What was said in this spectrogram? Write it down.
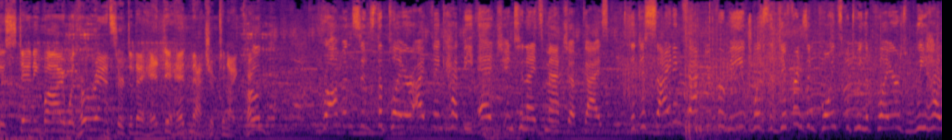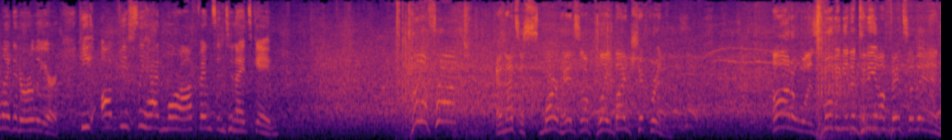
Is standing by with her answer to the head-to-head -head matchup tonight. Carlin? Robinson's the player I think had the edge in tonight's matchup, guys. The deciding factor for me was the difference in points between the players we highlighted earlier. He obviously had more offense in tonight's game. To the front! And that's a smart heads-up play by Chychrun. Ottawa's moving it into the offensive end.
